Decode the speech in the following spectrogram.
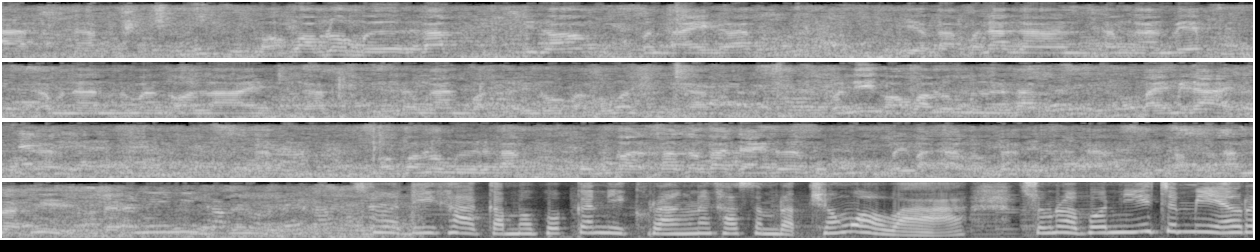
านะครับขอความร่วมมือนะครับพี่น้องคนไทยนะครับ เกี่ยวกับพนักงานทำงานเว็บทำงานทำงานออนไลน์นะครับหรือทำงานบอร์ดคาสิโนฝั่งโน้นนะครับ วันนี้ขอความร่วมมือนะครับ ไปไม่ได้นะครับครับขอความร่วมมือนะครับ ผมก็ถ้าต้องเข้าใจด้วยผมปฏิบัติตามคำสั่งนะครับทำหน้าที่สวัสดีค่ะกลับมาพบกันอีกครั้งนะคะสำหรับช่องวาหวาสำหรับวันนี้จะมีอะไร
